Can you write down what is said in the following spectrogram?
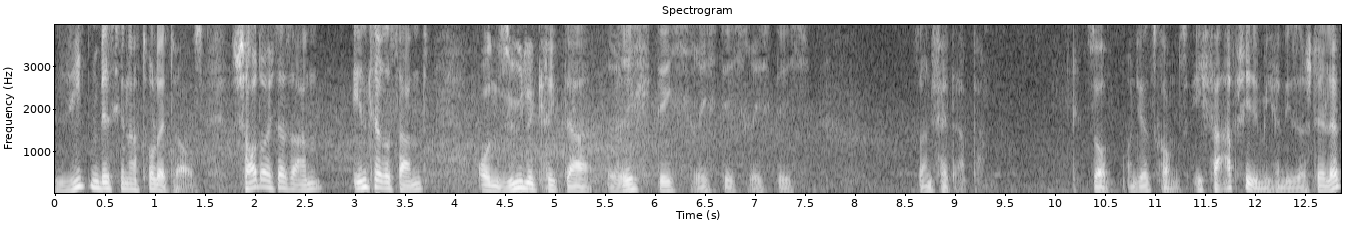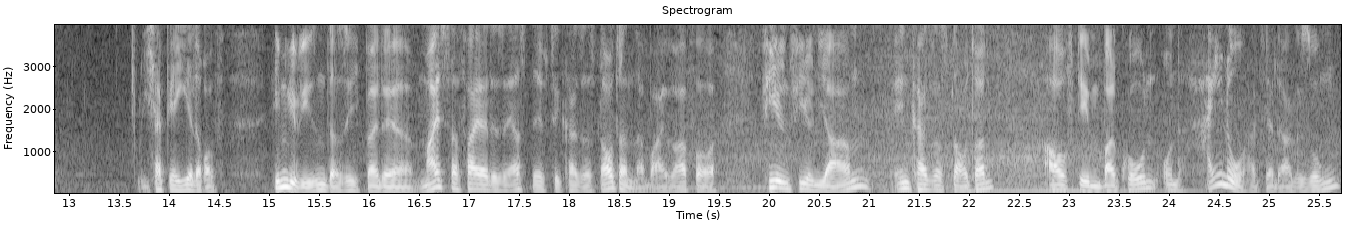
Sieht ein bisschen nach Toilette aus. Schaut euch das an, interessant. Und Sühle kriegt da richtig, richtig, richtig sein Fett ab. So, und jetzt kommt's. Ich verabschiede mich an dieser Stelle. Ich habe ja hier darauf hingewiesen, dass ich bei der Meisterfeier des ersten FC Kaiserslautern dabei war, vor vielen, vielen Jahren in Kaiserslautern auf dem Balkon. Und Heino hat ja da gesungen.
